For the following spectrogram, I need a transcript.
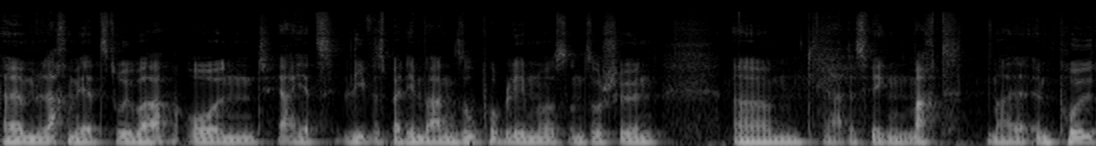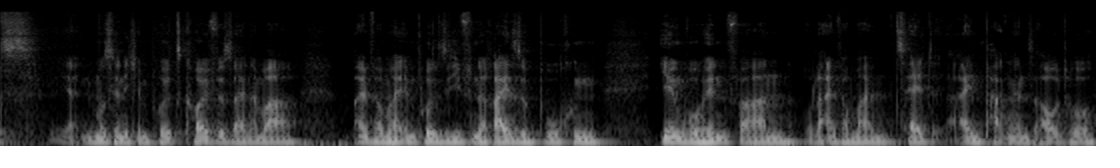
ähm, lachen wir jetzt drüber. Und ja, jetzt lief es bei dem Wagen so problemlos und so schön. Ähm, ja, deswegen macht mal Impuls, ja, muss ja nicht Impulskäufe sein, aber einfach mal impulsiv eine Reise buchen irgendwo hinfahren oder einfach mal ein Zelt einpacken ins Auto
